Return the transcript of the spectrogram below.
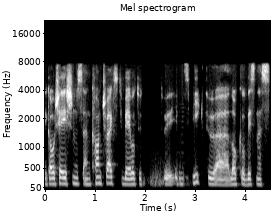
negotiations and contracts to be able to, to even speak to a local business.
